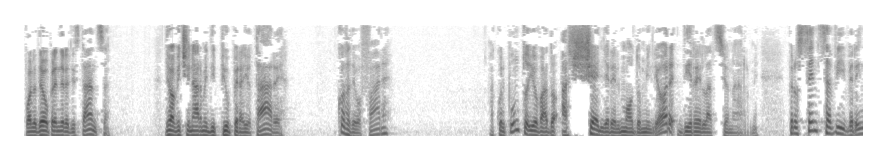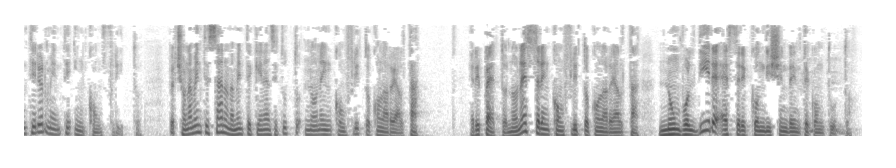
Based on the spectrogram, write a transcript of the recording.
Voglio, devo prendere distanza? Devo avvicinarmi di più per aiutare? Cosa devo fare? A quel punto io vado a scegliere il modo migliore di relazionarmi, però senza vivere interiormente in conflitto. Perciò una mente sana è una mente che innanzitutto non è in conflitto con la realtà. E ripeto, non essere in conflitto con la realtà non vuol dire essere condiscendente con tutto.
